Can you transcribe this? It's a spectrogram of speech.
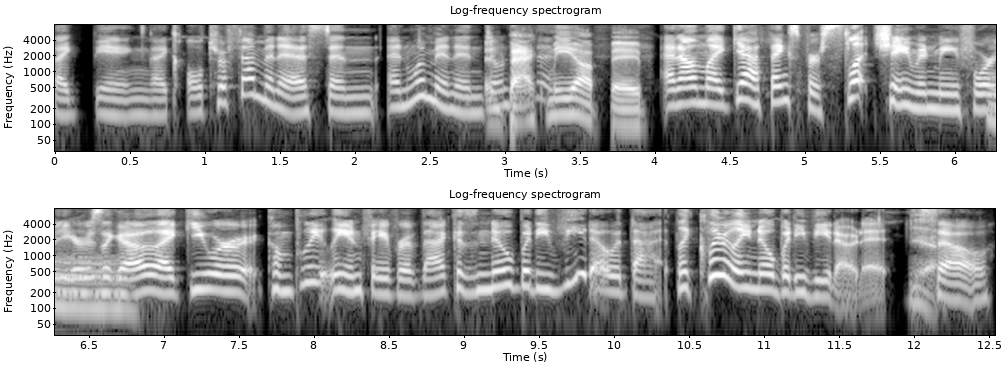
like being like ultra feminist and and women and don't and back me up, babe. And I'm like, yeah, thanks for slut shaming me four years ago. Like you were completely in favor of that because nobody vetoed that. Like clearly nobody vetoed it. Yeah. So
